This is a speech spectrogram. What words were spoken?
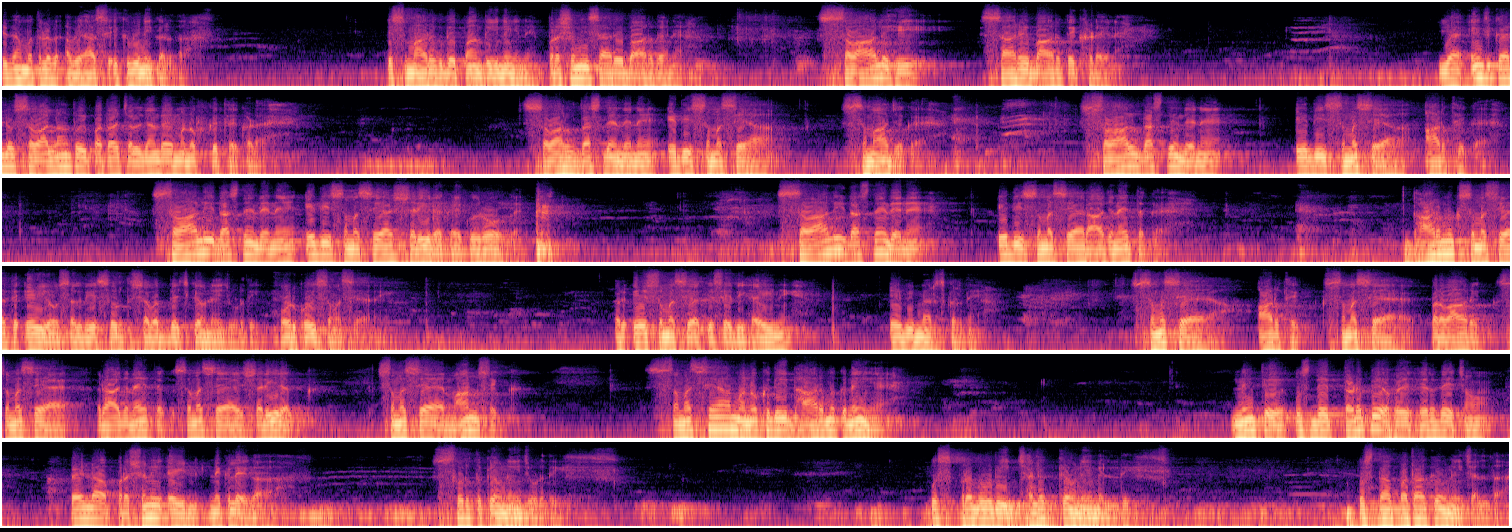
ਇਹਦਾ ਮਤਲਬ ਅਭਿਆਸ ਇੱਕ ਵੀ ਨਹੀਂ ਕਰਦਾ ਇਸ ਮਾਰਗ ਦੇ ਪਾਂਦੀ ਨਹੀਂ ਨੇ ਪ੍ਰਸ਼ਨ ਹੀ ਸਾਰੇ ਬਾਹਰ ਦੇ ਨੇ ਸਵਾਲ ਹੀ ਸਾਰੇ ਬਾਹਰ ਤੇ ਖੜੇ ਨੇ ਜਾਂ ਇੰਜ ਕਹਿ ਲੋ ਸਵਾਲਾਂ ਤੋਂ ਹੀ ਪਤਾ ਚੱਲ ਜਾਂਦਾ ਹੈ ਮਨੁੱਖ ਕਿੱਥੇ ਖੜਾ ਹੈ ਸਵਾਲ ਦੱਸ ਦਿੰਦੇ ਨੇ ਇਹਦੀ ਸਮੱਸਿਆ ਸਮਾਜਿਕ ਹੈ ਸਵਾਲ ਦੱਸ ਦਿੰਦੇ ਨੇ ਇਹਦੀ ਸਮੱਸਿਆ ਆਰਥਿਕ ਹੈ ਸਵਾਲ ਹੀ ਦੱਸ ਦਿੰਦੇ ਨੇ ਇਹਦੀ ਸਮੱਸਿਆ ਸਰੀਰਕ ਹੈ ਕੋਈ ਰੋਗ ਹੈ ਸਵਾਲ ਹੀ ਦੱਸ ਦਿੰਦੇ ਨੇ ਇਹਦੀ ਸਮੱਸਿਆ ਰਾਜਨੀਤਿਕ ਹੈ ਧਾਰਮਿਕ ਸਮੱਸਿਆ ਤੇ ਇਹ ਹੀ ਹੋ ਸਕਦੀ ਹੈ ਸੁਰਤ ਸ਼ਬਦ ਵਿੱਚ ਕਿਉਂ ਨਹੀਂ ਜੁੜਦੀ ਹੋਰ ਕੋਈ ਸਮੱਸਿਆ ਨਹੀਂ ਪਰ ਇਹ ਸਮੱਸਿਆ ਕਿਸੇ ਦੀ ਹੈ ਹੀ ਨਹੀਂ ਇਹ ਵੀ ਮਰਜ਼ ਕਰਦੇ ਹਾਂ ਸਮੱਸਿਆ ਹੈ ਆਰਥਿਕ ਸਮੱਸਿਆ ਹੈ ਪਰਿਵਾਰਿਕ ਸਮੱਸਿਆ ਹੈ ਰਾਜਨੀਤਿਕ ਸਮੱਸਿਆ ਹੈ ਸਰੀਰਕ ਸਮੱਸਿਆ ਹੈ ਮਾਨਸਿਕ ਸਮੱਸਿਆ ਮਨੁੱਖ ਦੀ ਧਾਰਮਿਕ ਨਹੀਂ ਹੈ ਨਹੀਂ ਤੇ ਉਸ ਦੇ ਤੜਪੇ ਹੋਏ ਹਿਰਦੇ ਚੋਂ ਪਹਿਲਾ ਪ੍ਰਸ਼ਨ ਹੀ ਇਹ ਨਿਕਲੇਗਾ, ਸੁਰਤ ਕਿਉਂ ਨਹੀਂ ਜੁੜਦੀ? ਉਸ ਪ੍ਰਭੂ ਦੀ ਝਲਕ ਕਿਉਂ ਨਹੀਂ ਮਿਲਦੀ? ਉਸ ਦਾ ਪਤਾ ਕਿਉਂ ਨਹੀਂ ਚੱਲਦਾ?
